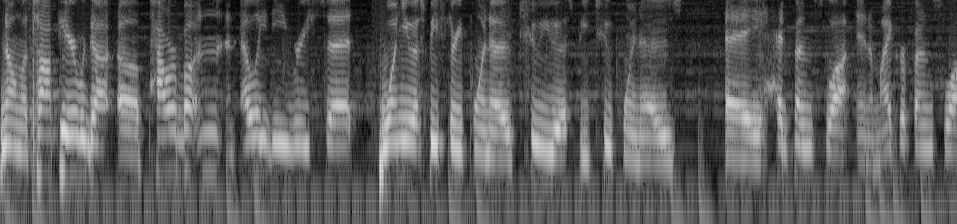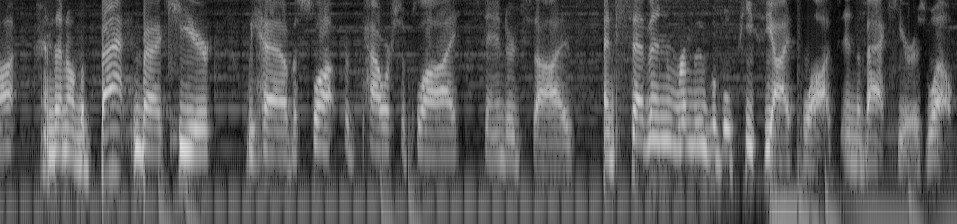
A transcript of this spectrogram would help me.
Now on the top here we got a power button, an LED reset, one USB 3.0, two USB 2.0s, a headphone slot and a microphone slot. And then on the back back here, we have a slot for the power supply, standard size, and seven removable PCI slots in the back here as well.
